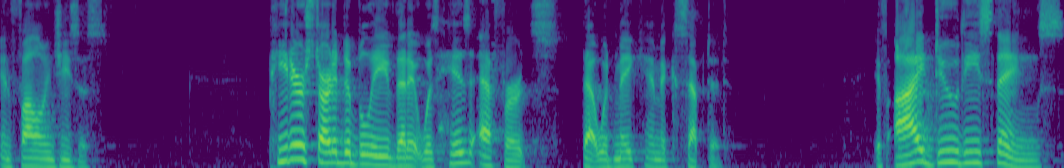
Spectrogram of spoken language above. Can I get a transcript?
in following Jesus. Peter started to believe that it was his efforts that would make him accepted. If I do these things,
